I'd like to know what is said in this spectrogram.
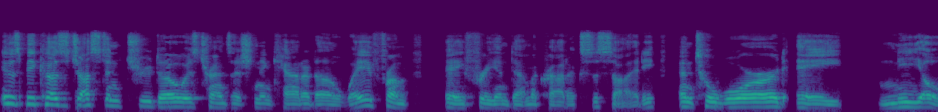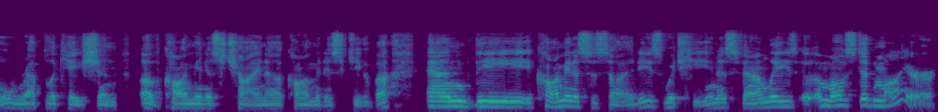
is because Justin Trudeau is transitioning Canada away from a free and democratic society and toward a neo replication of communist China, communist Cuba, and the communist societies which he and his families uh, most admire.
